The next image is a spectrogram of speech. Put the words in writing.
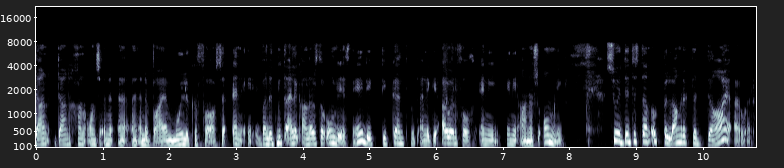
dan dan gaan ons in 'n in 'n baie moeilike fase in want dit moet eintlik andersom wees nê die die kind moet eintlik die ouer volg en nie en nie andersom nie. So dit is dan ook belangrik dat daai ouer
